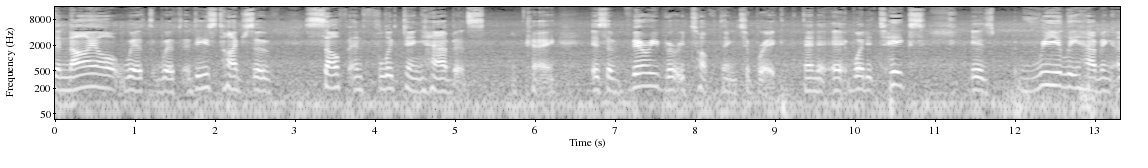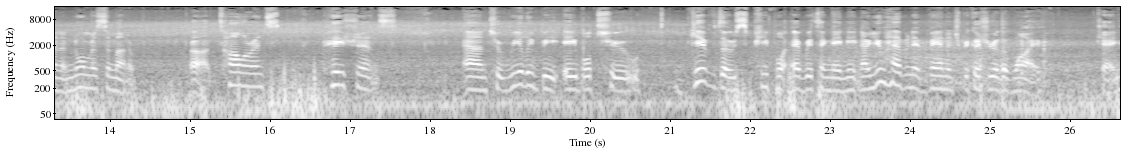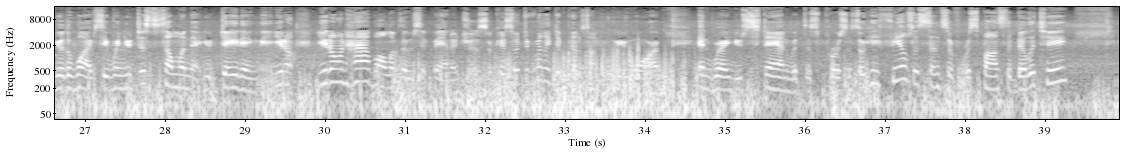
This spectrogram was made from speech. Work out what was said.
denial with with these types of self-inflicting habits. Okay, is a very very tough thing to break, and it, it, what it takes is really having an enormous amount of uh, tolerance, patience, and to really be able to give those people everything they need. Now, you have an advantage because you're the wife. Okay, you're the wife. See, when you're just someone that you're dating, you don't you don't have all of those advantages. Okay, so it really depends on who you are and where you stand with this person. So he feels a sense of responsibility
